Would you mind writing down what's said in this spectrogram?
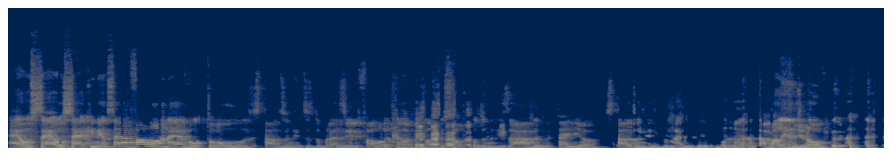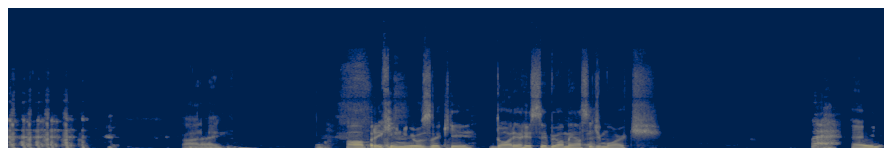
É, o Sé, o Sé, que nem o Serra falou, né? Voltou os Estados Unidos do Brasil. Ele falou aquela vez lá, o pessoal ficou dando risada, mas tá aí, ó. Estados Unidos do Brasil. tá valendo de novo. Caralho. Ó, oh, breaking news aqui. Dória recebeu ameaça é? de morte. Ué. É, ele.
